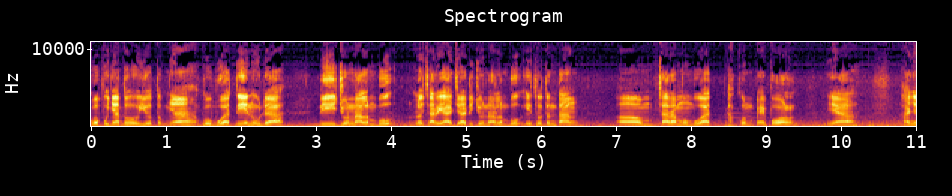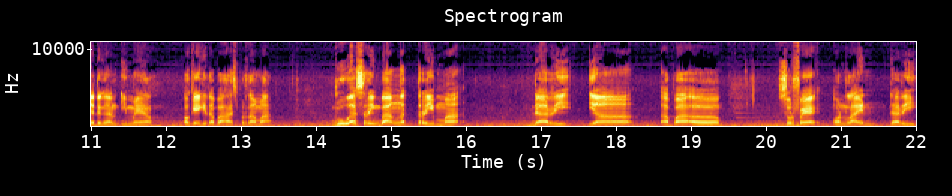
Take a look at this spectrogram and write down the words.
Gue punya tuh YouTube-nya gue buatin udah di jurnal lembu lo cari aja di jurnal lembu itu tentang um, cara membuat akun PayPal ya hanya dengan email oke kita bahas pertama gue sering banget terima dari ya apa uh, survei online dari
